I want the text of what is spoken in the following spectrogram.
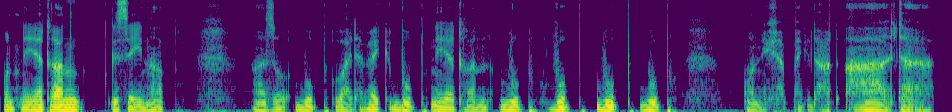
und näher dran gesehen habe. Also wupp, weiter weg, wupp, näher dran, wupp, wupp, wupp, wupp. Und ich habe mir gedacht, Alter,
